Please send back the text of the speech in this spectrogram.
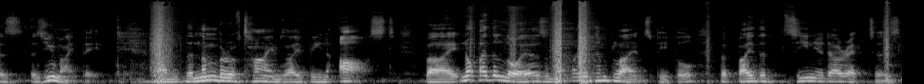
as, as you might be. Um, the number of times I've been asked by, not by the lawyers and not by the compliance people, but by the senior directors,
